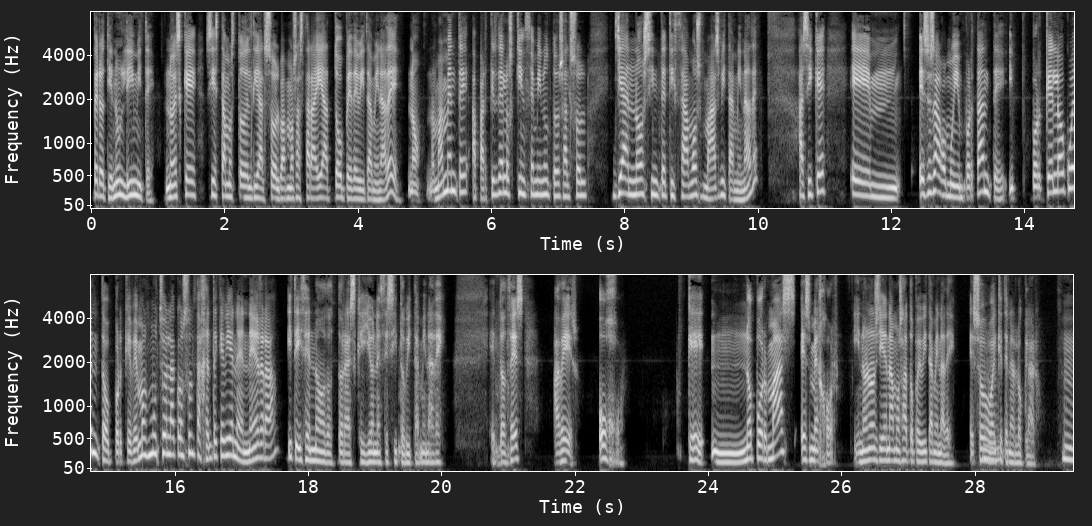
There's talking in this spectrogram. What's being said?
pero tiene un límite. No es que si estamos todo el día al sol vamos a estar ahí a tope de vitamina D. No, normalmente a partir de los 15 minutos al sol ya no sintetizamos más vitamina D. Así que eh, eso es algo muy importante. ¿Y por qué lo cuento? Porque vemos mucho en la consulta gente que viene negra y te dice, no, doctora, es que yo necesito vitamina D. Entonces, a ver, ojo, que no por más es mejor y no nos llenamos a tope de vitamina D. Eso hay que tenerlo claro. Mm.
